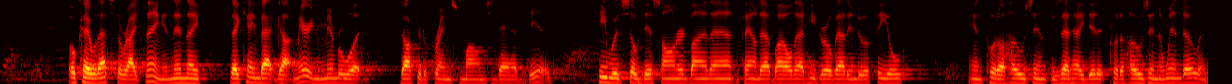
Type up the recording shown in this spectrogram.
Yeah. Okay, well, that's the right thing. And then they, they came back, got married. Remember what Dr. Dufresne's mom's dad did? He was so dishonored by that and found out by all that, he drove out into a field and put a hose in. Is that how he did it? Put a hose in the window and,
